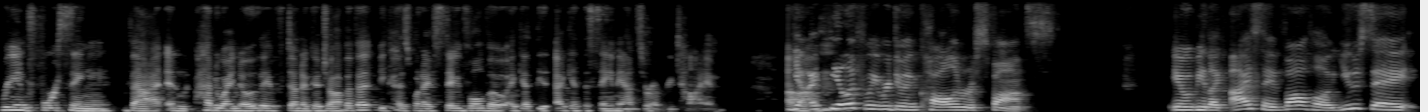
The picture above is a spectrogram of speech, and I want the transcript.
reinforcing that. And how do I know they've done a good job of it? Because when I say Volvo, I get the I get the same answer every time. Yeah, um, I feel if we were doing call and response, it would be like I say Volvo, you say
